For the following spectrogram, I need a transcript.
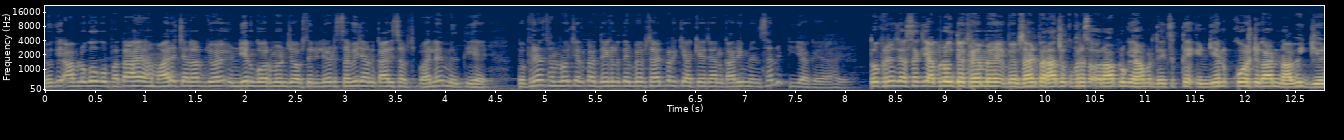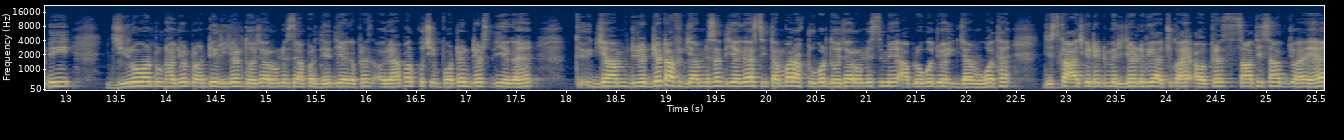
क्योंकि आप लोगों को पता है, हमारे चैनल जो है इंडियन गवर्नमेंट जॉब से रिलेटेड सभी जानकारी सबसे पहले मिलती है। तो फ्रेंड्स हम लोग चलकर देख लेते हैं वेबसाइट पर क्या क्या जानकारी मेंशन किया गया है। तो फ्रेंड्स, जैसा कि आप लोग देख रहे हैं, मैं वेबसाइट पर आ चुका फ्रेंड्स, और आप लोग यहाँ पर देख सकते हैं इंडियन कोस्ट गार्ड नाविक GD zero one two thousand twenty result दो हज़ार उन्नीस यहाँ पर दे दिया गया फ्रेंड्स, और यहाँ पर कुछ इंपॉर्टेंट डेट्स दिए गए हैं। तो एग्ज़ाम डेट ऑफ़ एग्जामिनेशन दिया गया, सितंबर, अक्टूबर दो में आप लोगों को जो एग्ज़ाम हुआ था, जिसका आज के डेट में रिज़ल्ट भी आ चुका है, और फ्रेंड्स, साथ ही साथ जो है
